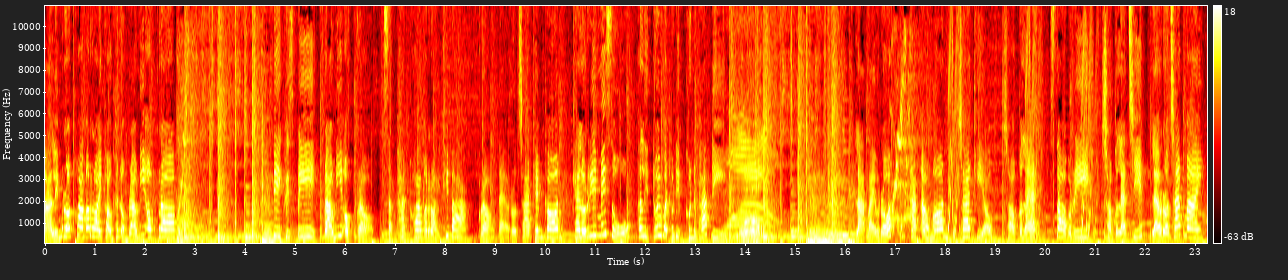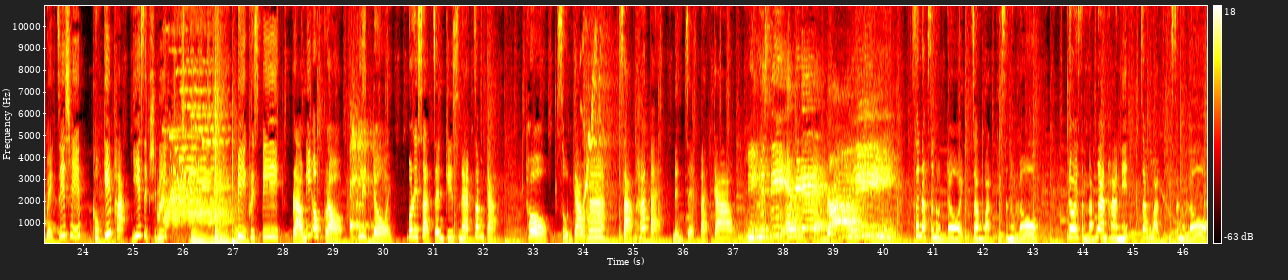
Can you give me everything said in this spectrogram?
มบราวนี่อบกรอบบีคริสปี้บราวนี่อบกรอบ สัมผัสความอร่อยที่บาง กรอบแต่รสชาติเข้มข้น แคลอรี่ไม่สูง ผลิตด้วยวัตถุดิบคุณภาพดีหลากหลายรส ทั้งอัลมอนด์ ชาเขียว ช็อกโกแลต สตรอเบอรี่ ช็อกโกแลตชิพ และรสชาติใหม่ เวกจี้ชิพ คุกกี้ผัก 20 ชนิด บีคริสปี้ บราวนี่อบกรอบ ผลิตโดย บริษัทเจนกีสแน็คจำกัด โทร 095 358 1789 Be crispy everyday brownie สนับสนุนโดยจังหวัดพิษณุโลก โดยสำนักงานพาณิชย์ จังหวัดพิษณุโลก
